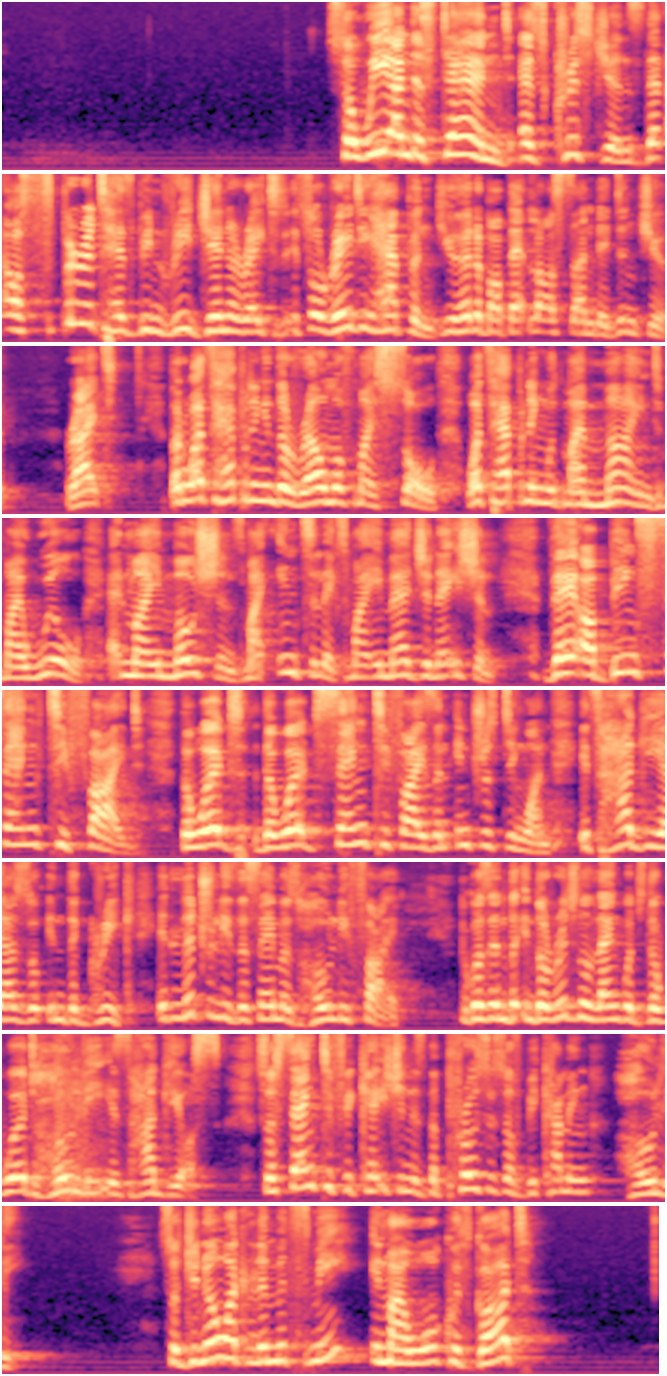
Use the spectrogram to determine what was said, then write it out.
So we understand as Christians that our spirit has been regenerated. It's already happened. You heard about that last Sunday, didn't you? Right? But what's happening in the realm of my soul? What's happening with my mind, my will, and my emotions, my intellect, my imagination? They are being sanctified. The word, the word sanctify is an interesting one. It's hagiazo in the Greek. It literally is the same as holify. Because in the, in the original language, the word holy is hagios. So sanctification is the process of becoming holy. So do you know what limits me in my walk with God?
